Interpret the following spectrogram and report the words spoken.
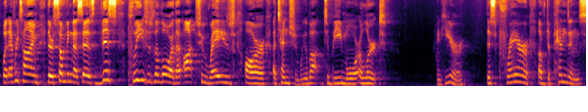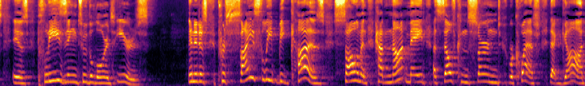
but every time there's something that says, This pleases the Lord, that ought to raise our attention. We ought to be more alert. And here, this prayer of dependence is pleasing to the Lord's ears. And it is precisely because Solomon had not made a self concerned request that God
